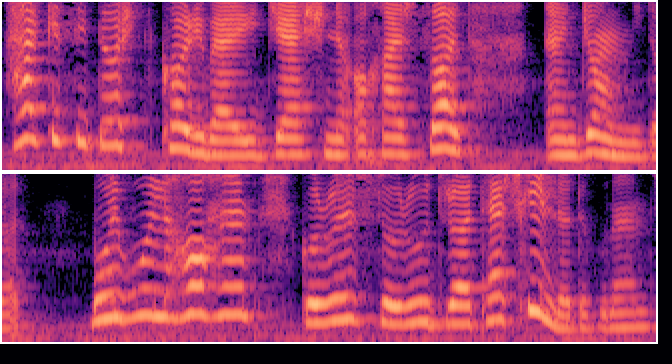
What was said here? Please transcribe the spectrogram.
هر کسی داشت کاری برای جشن آخر سال انجام می‌داد. بلبل ها هم گروه سرود را تشکیل داده بودند.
